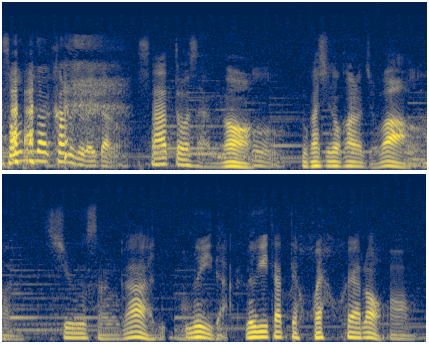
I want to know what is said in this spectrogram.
そんな彼女がいたの？佐藤さんの昔の彼女はしゅんさんが脱いだ脱ぎたてほやほやのうん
